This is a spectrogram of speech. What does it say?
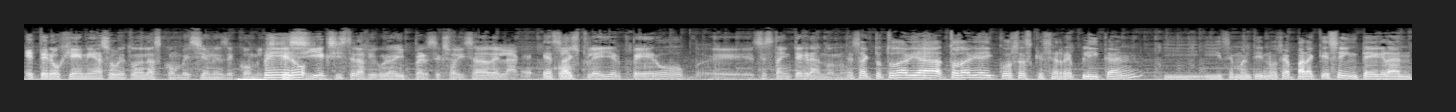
heterogénea, sobre todo en las convenciones de cómics. Pero- Que sí existe la figura hipersexualizada de la Exacto. cosplayer, pero eh, se está integrando, ¿no? Exacto, todavía, todavía hay cosas que se replican y, y se mantienen. O sea, ¿para qué se integran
